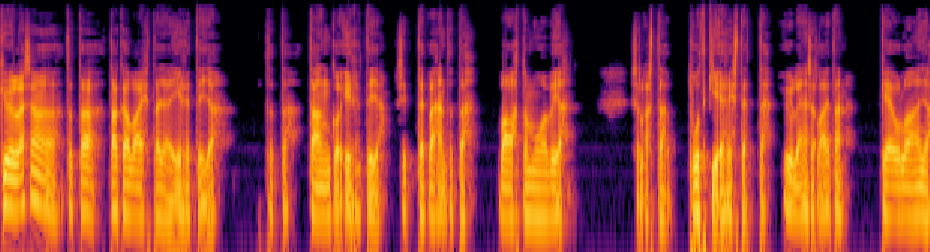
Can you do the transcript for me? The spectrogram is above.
Kyllä se on tota, takavaihtaja irti ja tota, tanko irti ja sitten vähän tota, vaahtomuovia, sellaista putkieristettä yleensä laitan keulaan ja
